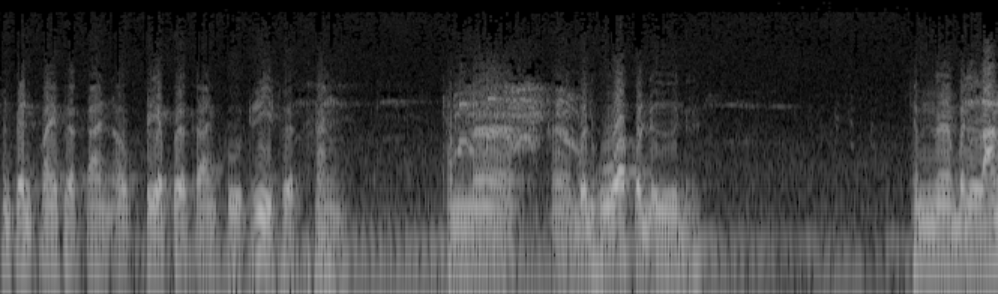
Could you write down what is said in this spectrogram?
มันเป็นไปเพื่อการเอาเปรียบเพื่อการขูดรีดเพื่อการ ทำนาบนหัวคนอื่นทำนาบนหลัง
